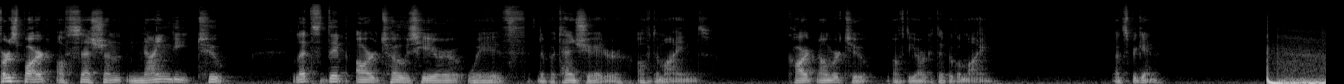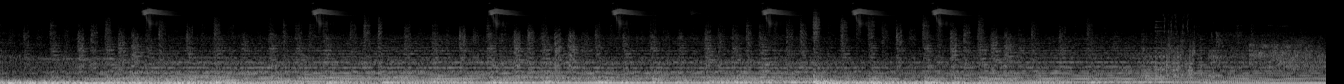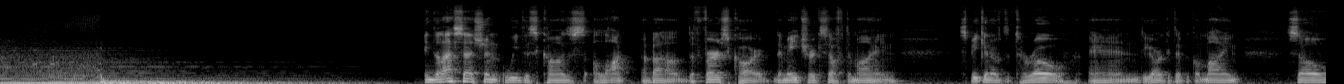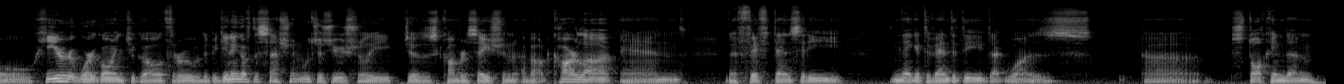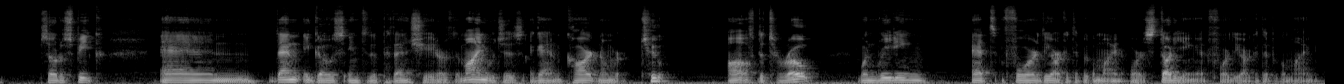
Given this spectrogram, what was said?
First part of session 92. Let's dip our toes here with the potentiator of the mind. Card number two of the archetypical mind. Let's begin. In the last session, we discussed a lot about the first card, the Matrix of the Mind, speaking of the Tarot and the archetypical mind. So, here we're going to go through the beginning of the session, which is usually just conversation about Carla and the fifth density negative entity that was uh, stalking them, so to speak. And then it goes into the potentiator of the mind, which is again card number two of the tarot when reading it for the archetypical mind or studying it for the archetypical mind.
